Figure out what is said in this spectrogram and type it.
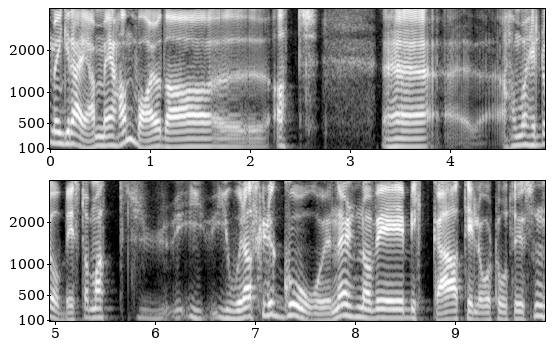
men greia med han var jo da eh, at han var helt overbevist om at jorda skulle gå under når vi bikka til år 2000.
